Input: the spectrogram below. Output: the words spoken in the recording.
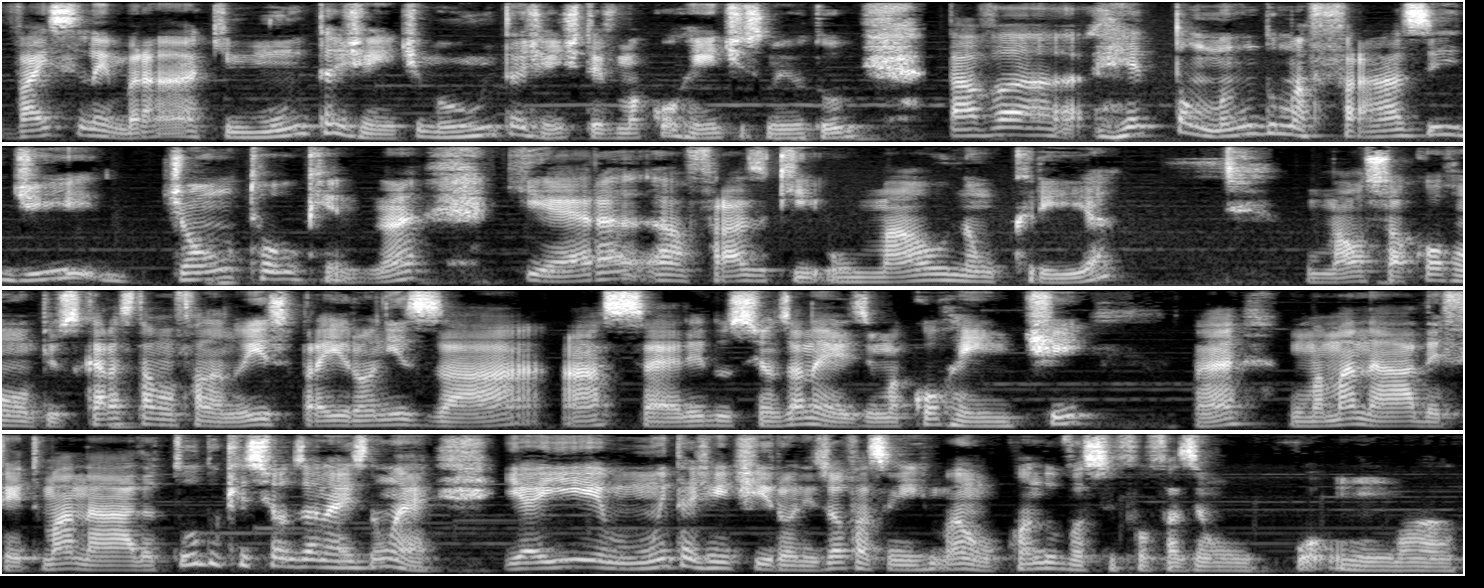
vai se lembrar que muita gente, muita gente, teve uma corrente isso no YouTube, tava retomando uma frase de John Tolkien, né? Que era a frase que o mal não cria, o mal só corrompe. Os caras estavam falando isso para ironizar a série do Senhor dos Anéis, uma corrente né? Uma manada, efeito manada, tudo que Senhor dos Anéis não é. E aí muita gente ironizou, falou assim, irmão, quando você for fazer um, uma,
